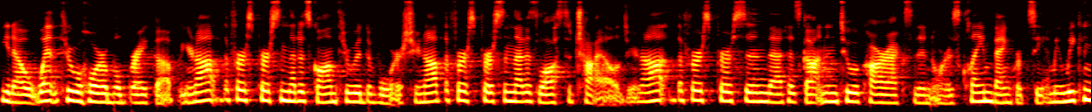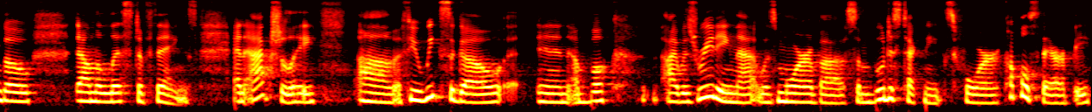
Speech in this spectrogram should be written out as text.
you know, went through a horrible breakup. You're not the first person that has gone through a divorce. You're not the first person that has lost a child. You're not the first person that has gotten into a car accident or has claimed bankruptcy. I mean, we can go down the list of things. And actually, um, a few weeks ago, in a book I was reading that was more of a, some Buddhist techniques for couples therapy,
